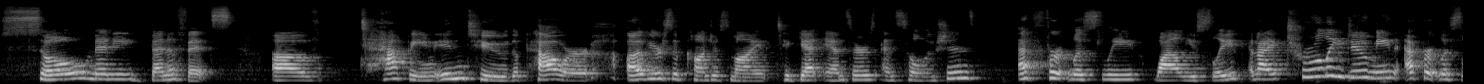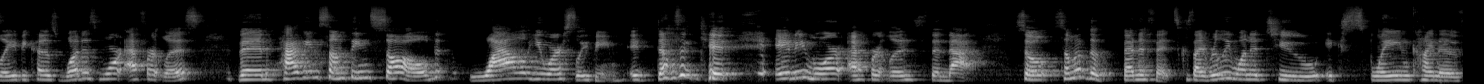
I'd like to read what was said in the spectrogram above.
so many benefits of tapping into the power of your subconscious mind to get answers and solutions effortlessly while you sleep. And I truly do mean effortlessly because what is more effortless than having something solved while you are sleeping? It doesn't get any more effortless than that. So, some of the benefits, because I really wanted to explain kind of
